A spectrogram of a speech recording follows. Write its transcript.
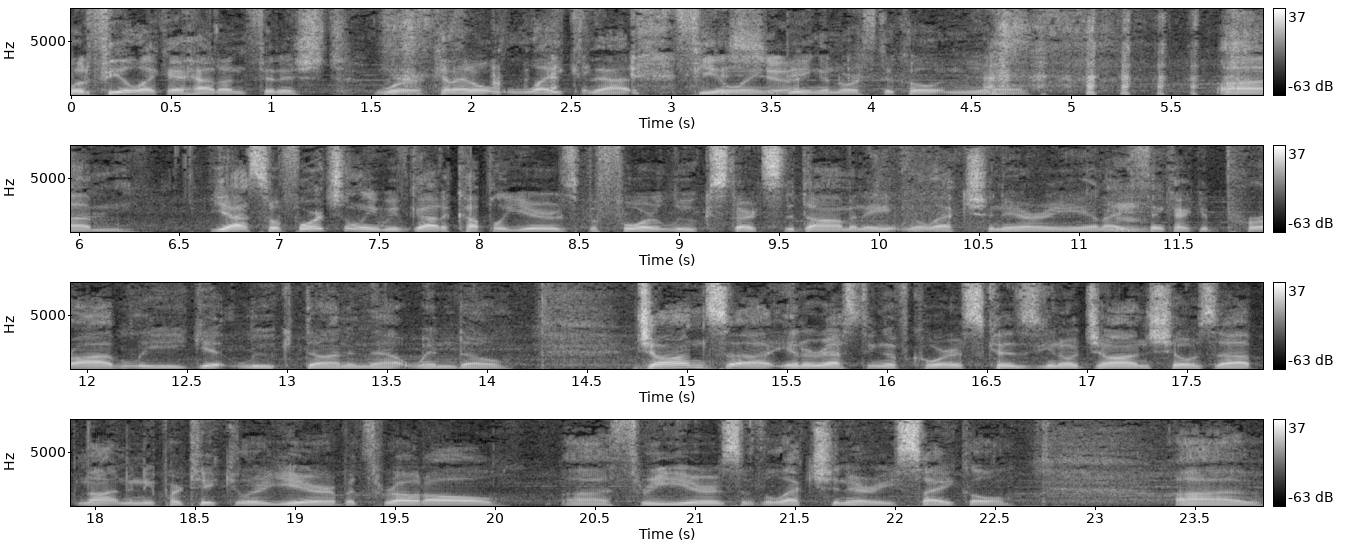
would feel like I had unfinished work, and I don't like that feeling sure. being a North Dakotan. You know. um, yeah, so fortunately, we've got a couple years before Luke starts to dominate in the lectionary, and. I hmm. think I could probably get Luke done in that window. John's uh, interesting, of course, because you know John shows up not in any particular year, but throughout all uh, three years of the lectionary cycle. Uh,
